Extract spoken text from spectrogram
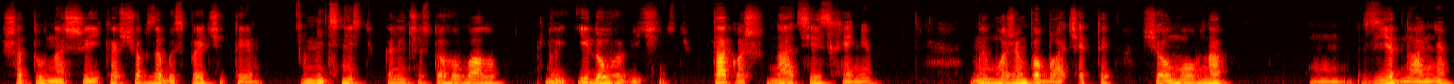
шатунна шийка, щоб забезпечити міцність колінчастого валу, ну і довговічність. Також на цій схемі ми можемо побачити, що умовно з'єднання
